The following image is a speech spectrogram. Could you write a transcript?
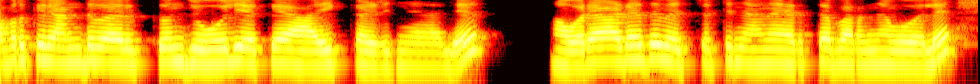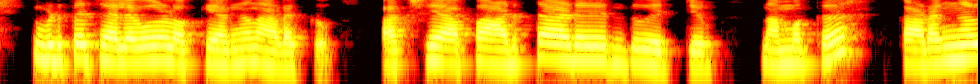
അവർക്ക് രണ്ടുപേർക്കും ജോലിയൊക്കെ ആയി കഴിഞ്ഞാൽ ഒരാടേത് വെച്ചിട്ട് ഞാൻ നേരത്തെ പറഞ്ഞ പോലെ ഇവിടുത്തെ ചെലവുകളൊക്കെ അങ്ങ് നടക്കും. പക്ഷെ അപ്പൊ അടുത്ത ആട് എന്ത് പറ്റും? നമുക്ക് കടങ്ങൾ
